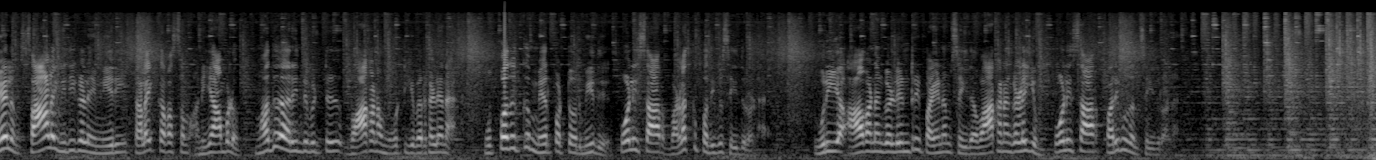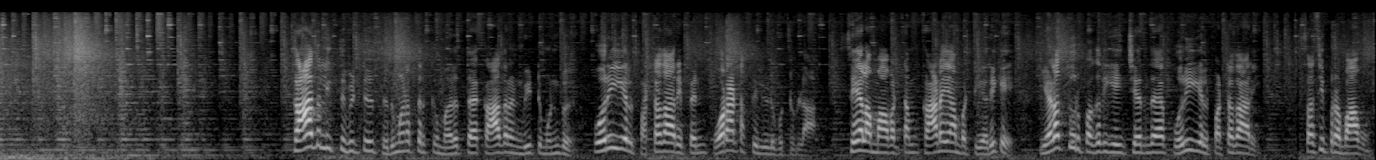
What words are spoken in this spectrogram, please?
மேலும் சாலை விதிகளை மீறி தலைக்கவசம் அணியாமலும் மது அறிந்துவிட்டு வாகனம் ஓட்டியவர்கள் என முப்பதுக்கும் மேற்பட்டோர் மீது போலீசார் வழக்கு பதிவு செய்துள்ளனர். உரிய ஆவணங்களின்றி பயணம் செய்த வாகனங்களையும் போலீசார் பறிமுதல் செய்துள்ளனர். காதலித்துவிட்டு திருமணத்திற்கு மறுத்த காதலன் வீட்டு முன்பு பொறியியல் பட்டதாரி பெண் போராட்டத்தில் ஈடுபட்டுள்ளார். சேலம் மாவட்டம் காடையாம்பட்டி அருகே எளத்தூர் பகுதியைச் சேர்ந்த பொறியியல் பட்டதாரி சசிபிரபாவும்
